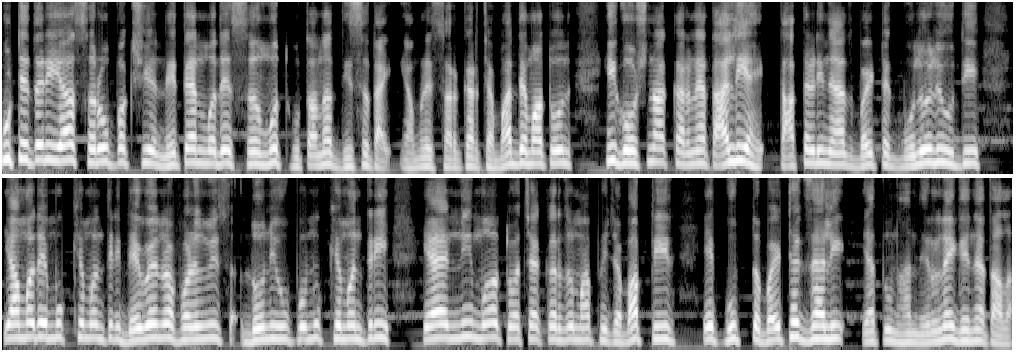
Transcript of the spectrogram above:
कुठेतरी या सर्वपक्षीय नेत्यांमध्ये सहमत होताना दिसत आहे. यामुळे सरकारच्या माध्यमातून ही घोषणा करण्यात आली आहे. तातडीने आज बैठक बोलवली होती. यामध्ये मुख्यमंत्री देवेंद्र फडणवीस दोन्ही उपमुख्यमंत्री यांनी महत्त्वाच्या कर्जमाफीच्या बाबतीत एक गुप्त बैठक झाली. यातून हा निर्णय घेण्यात आला.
